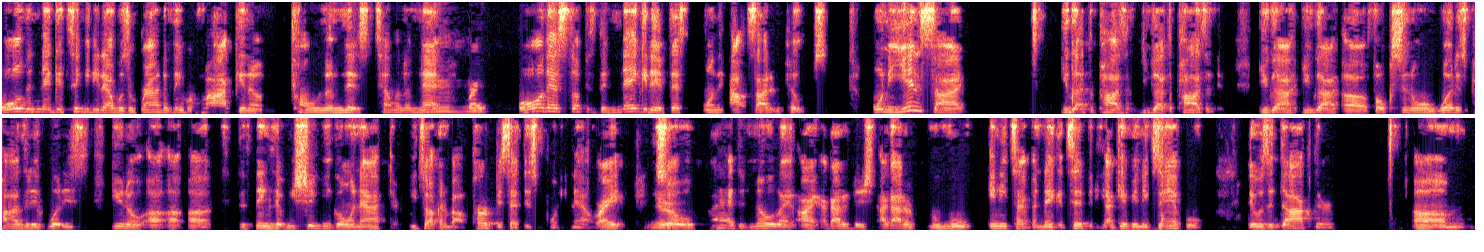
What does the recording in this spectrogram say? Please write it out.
all the negativity that was around him, they were mocking him, calling him this, telling him that, mm-hmm. right? All that stuff is the negative that's on the outside of the pillars. On the inside, you got the positive. You got the positive. You got you got uh, focusing on what is positive, what is you know uh, uh, uh, the things that we should be going after. We're talking about purpose at this point now, right? Yeah. So I had to know like, all right, I gotta I gotta remove any type of negativity. I give you an example. There was a doctor um,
